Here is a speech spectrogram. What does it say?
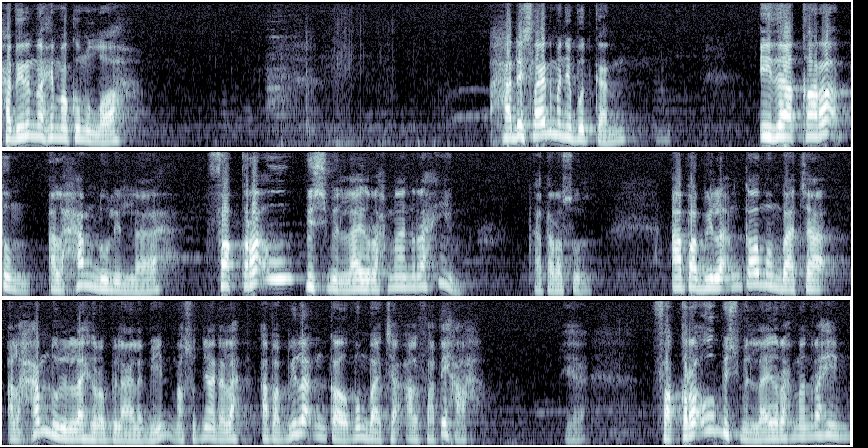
Hadirin rahimakumullah. Hadis lain menyebutkan Idza qara'tum alhamdulillah faqra'u bismillahirrahmanirrahim. Kata Rasul. Apabila engkau membaca alhamdulillahirabbil alamin, maksudnya adalah apabila engkau membaca Al-Fatihah ya. Faqra'u bismillahirrahmanirrahim.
